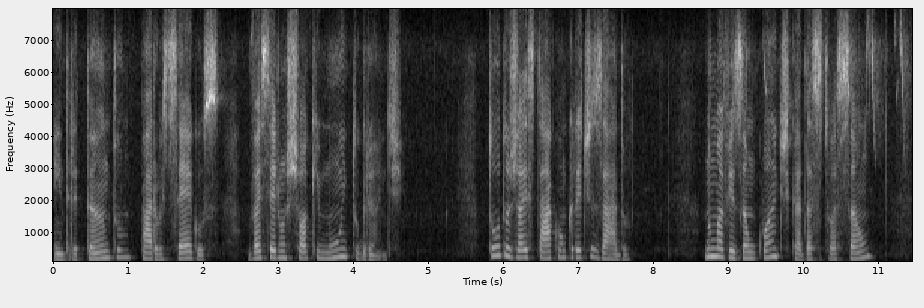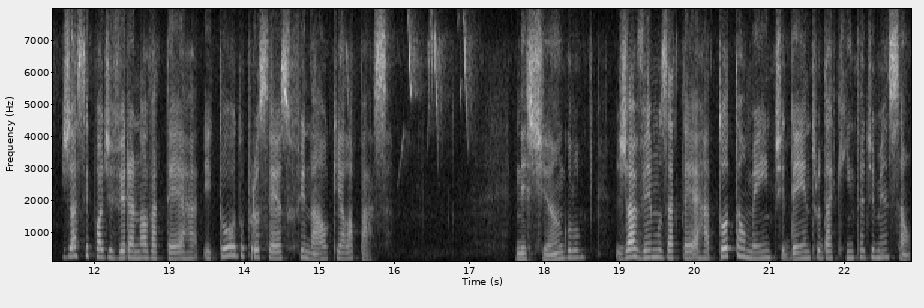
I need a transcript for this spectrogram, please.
Entretanto, para os cegos, vai ser um choque muito grande. Tudo já está concretizado. Numa visão quântica da situação, já se pode ver a nova Terra e todo o processo final que ela passa. Neste ângulo, já vemos a Terra totalmente dentro da quinta dimensão.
